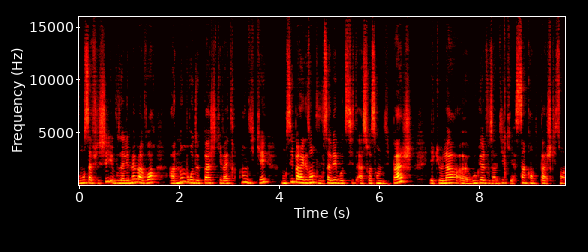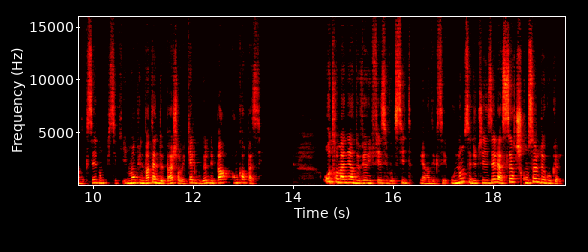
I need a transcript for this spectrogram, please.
vont s'afficher et vous allez même avoir un nombre de pages qui va être indiqué. Donc si par exemple vous savez que votre site a 70 pages et que là euh, Google vous indique qu'il y a 50 pages qui sont indexées, donc c'est qu'il manque une vingtaine de pages sur lesquelles Google n'est pas encore passé. Autre manière de vérifier si votre site est indexé ou non, c'est d'utiliser la Search Console de Google.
